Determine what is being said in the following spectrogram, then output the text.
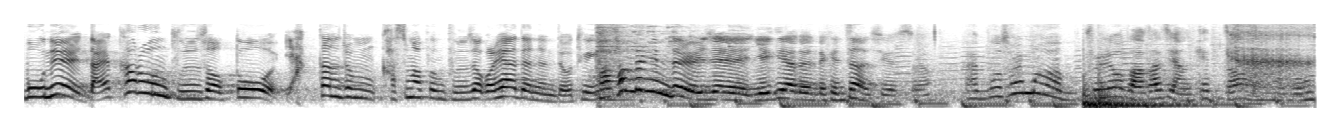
뭐 오늘 날카로운 분석도 약간 좀 가슴 아픈 분석을 해야 되는데 어떻게 다 선배님들 이제 얘기해야 되는데 괜찮으시겠어요? 아, 뭐 설마 불려 나가지 않겠죠? 뭐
